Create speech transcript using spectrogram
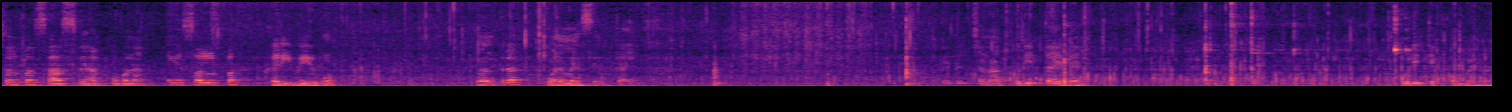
ಸ್ವಲ್ಪ ಸಾಸಿವೆ ಹಾಕೋಣ ಹಾಗೆ ಸ್ವಲ್ಪ ಕರಿಬೇವು, ನಂತರ ಒಣಮೆಣಸಿನಕಾಯಿ. ಇದು ಚೆನ್ನಾಗಿ ಕುದೀತಾ ಇದೆ. ಪುರಿ ತೆಕ್ಕೊಂಬಿಡೋಣ.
